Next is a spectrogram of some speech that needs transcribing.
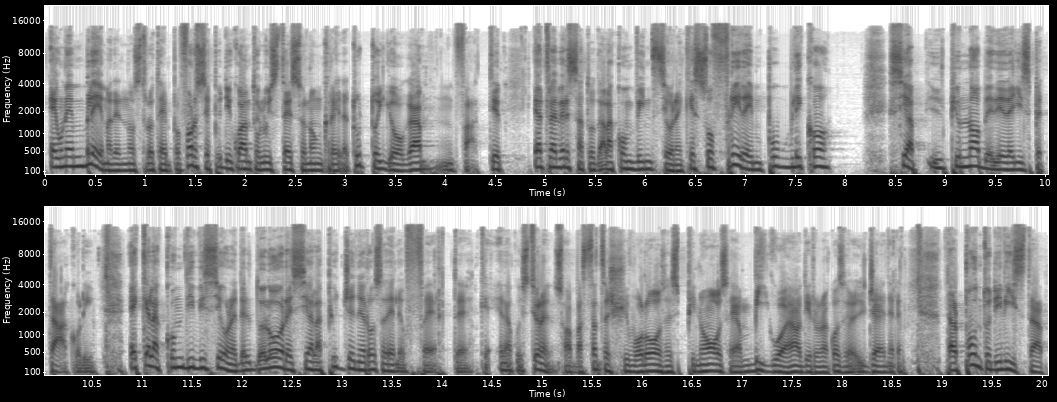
È un emblema del nostro tempo, forse più di quanto lui stesso non creda. Tutto yoga, infatti, è attraversato dalla convinzione che soffrire in pubblico sia il più nobile degli spettacoli e che la condivisione del dolore sia la più generosa delle offerte, che è una questione insomma, abbastanza scivolosa, spinosa e ambigua no? dire una cosa del genere. Dal punto di vista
